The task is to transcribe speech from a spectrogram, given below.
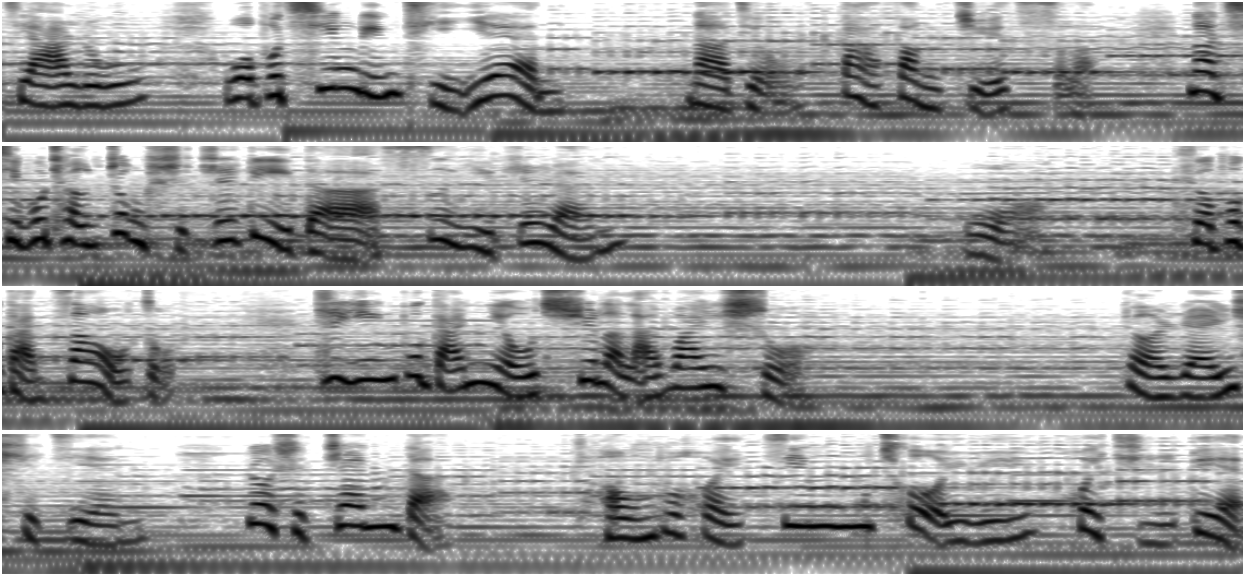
假如我不亲临体验，那就大放厥词了。那岂不成众矢之的的肆意之人？我可不敢造作，只因不敢扭曲了来歪说。这人世间，若是真的，从不会惊错于会质变，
